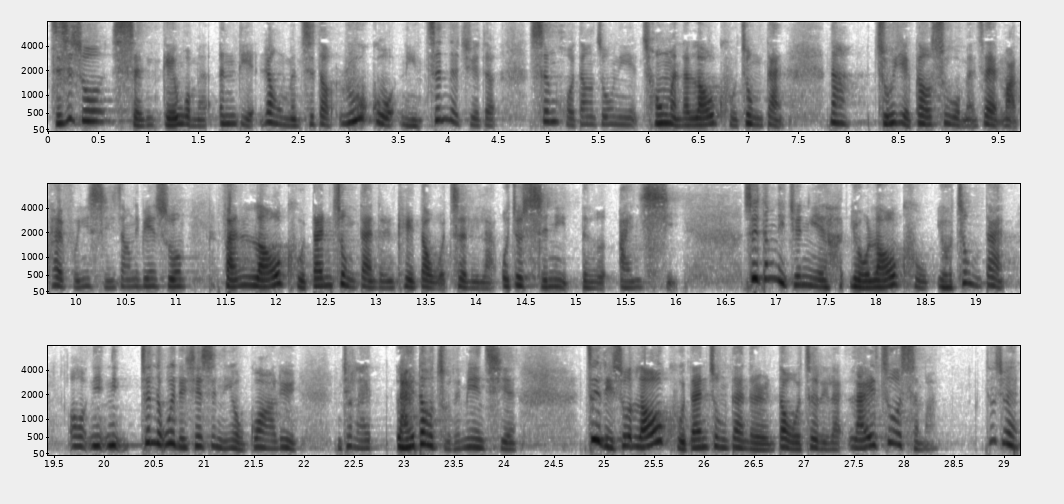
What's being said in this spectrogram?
只是说，神给我们恩典，让我们知道，如果你真的觉得生活当中你充满了劳苦重担，那主也告诉我们在马太福音十一章那边说：“凡劳苦担重担的人，可以到我这里来，我就使你得安息。”所以，当你觉得你有劳苦、有重担，哦，你你真的为了一些事你有挂虑，你就来来到主的面前。这里说劳苦担重担的人到我这里来，来做什么？对不对？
